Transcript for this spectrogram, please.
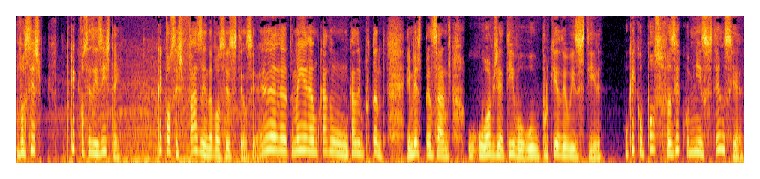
vocês, porque é que vocês existem? O que é que vocês fazem da vossa existência? É, é, também é um bocado, um bocado importante. Em vez de pensarmos o, o objetivo, o porquê de eu existir, o que é que eu posso fazer com a minha existência?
